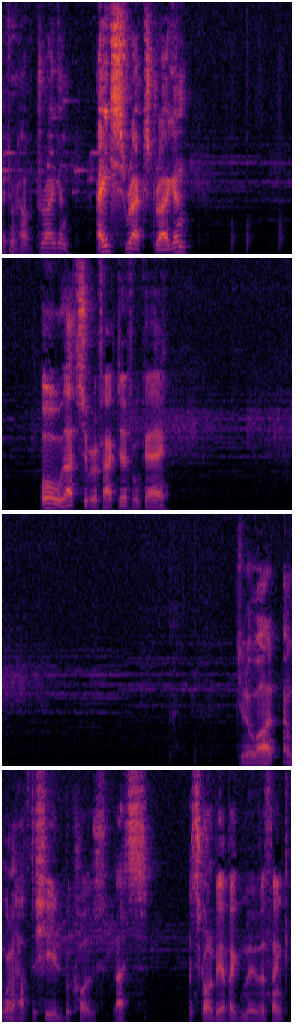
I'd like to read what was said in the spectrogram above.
I don't have dragon. Ice Rex dragon. Oh, that's super effective. Okay. Do you know what? I'm going to have to shield because that's... It's got to be a big move, I think.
